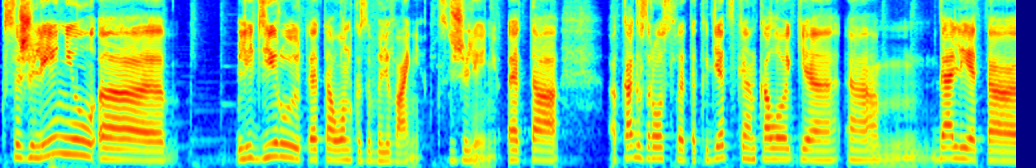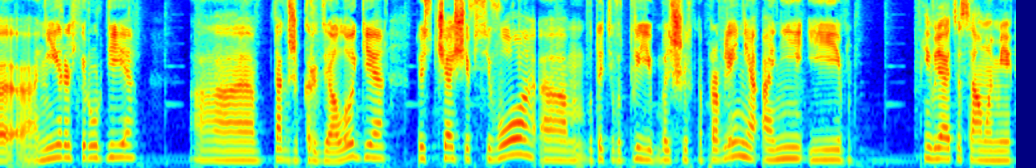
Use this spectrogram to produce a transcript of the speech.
к сожалению, э, лидируют это онкозаболевания, к сожалению. Это как взрослая, так и детская онкология. Эм, далее это э, нейрохирургия, а, также кардиология. То есть чаще всего эм, вот эти вот три больших направления, они и являются самыми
